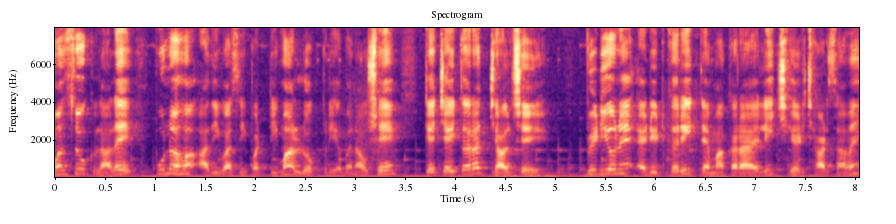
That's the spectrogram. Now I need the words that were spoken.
મનસુખ લાલે પુનઃ આદિવાસી પટ્ટીમાં લોકપ્રિય બનાવશે કે ચૈતર જ ચાલશે. વિડીયોને એડિટ કરી તેમાં કરાયેલી છેડછાડ સામે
